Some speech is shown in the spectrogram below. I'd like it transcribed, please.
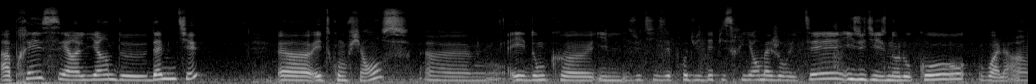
Après, c'est un lien de- d'amitié euh, et de confiance. Euh, et donc, euh, ils utilisent des produits d'épicerie en majorité. Ils utilisent nos locaux. Voilà.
